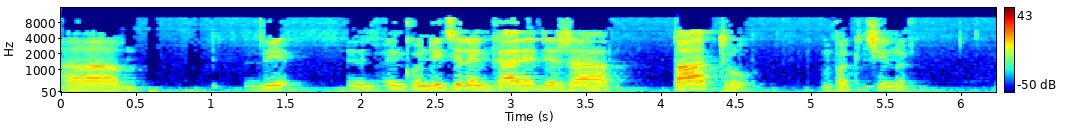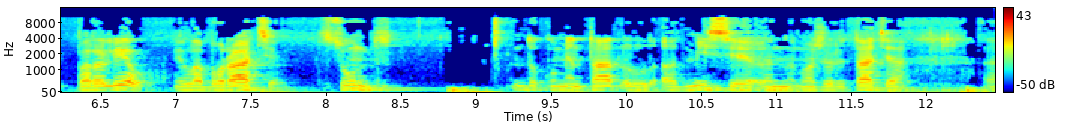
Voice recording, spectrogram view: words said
uh, de, în condițiile în care deja patru vaccinuri paralel elaborate sunt documentat, admise în majoritatea uh,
